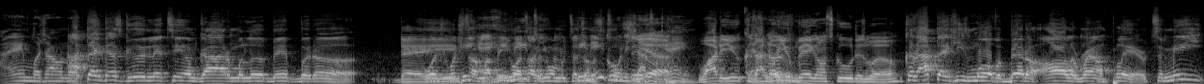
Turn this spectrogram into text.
I ain't much. I don't know. I think that's good. Let Tim guide him a little bit, but uh, They, What you- what you He- talking about? he You want need to talk? to- You want me to touch on the school 20 shit? shots Yeah. game. Why do you? Because I know you real. big on Scoot as well. Because I think he's more of a better all around player. To me,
